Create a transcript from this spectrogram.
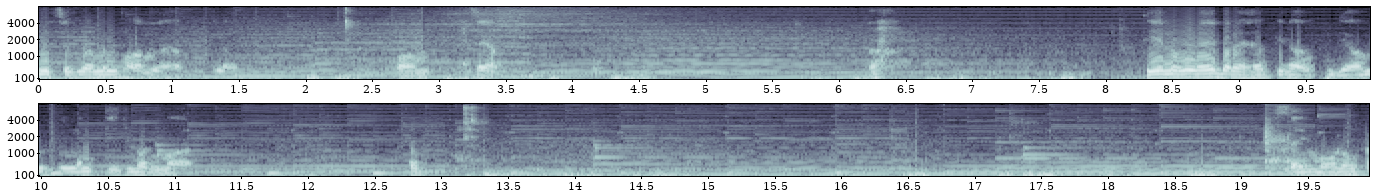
รู้สึกว่ามันหอมแล้วครับพี่น้องหอมแซ่บอะเทลงเลยบ่ได้ครับพี่น้องเดี๋ยวมันติดล้นหม้อครับใส่หมูลงไป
